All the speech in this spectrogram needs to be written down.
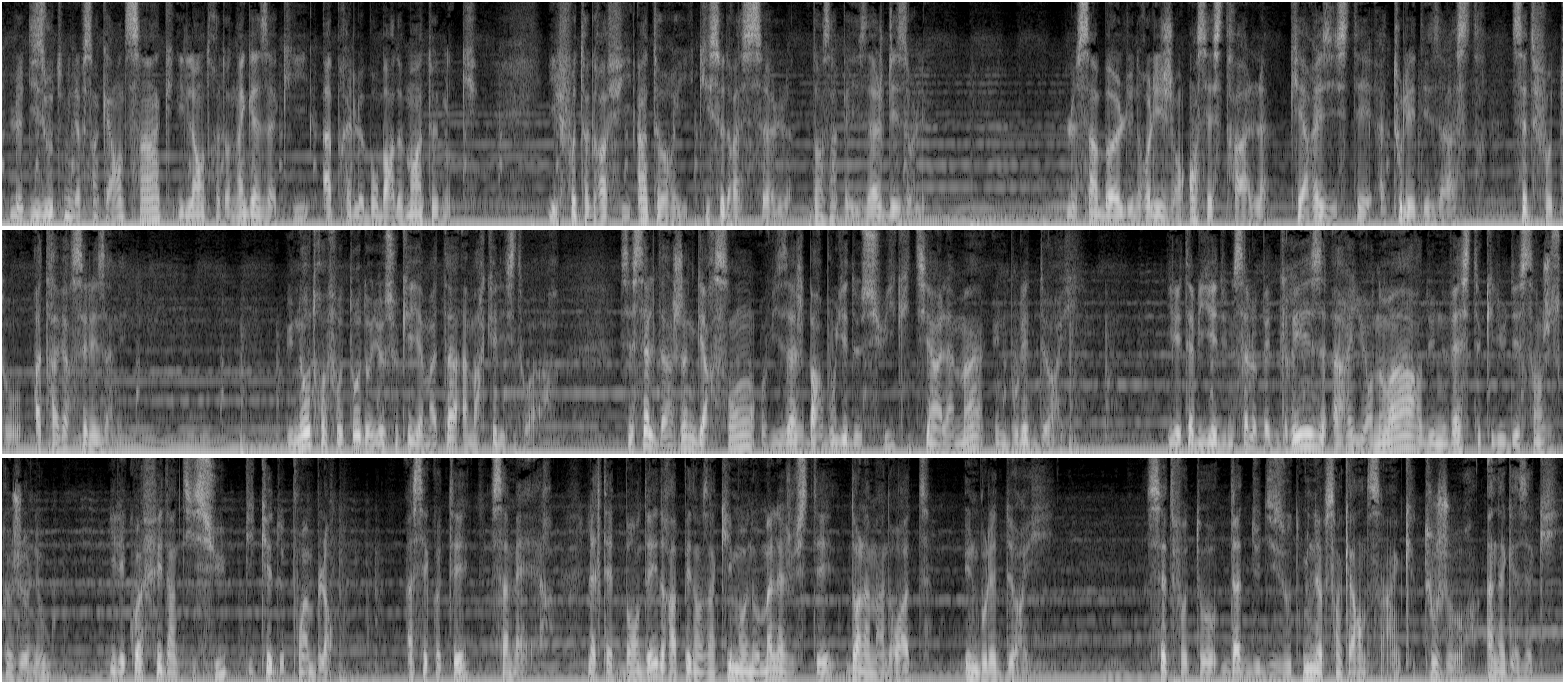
Le 10 août 1945, il entre dans Nagasaki après le bombardement atomique. Il photographie un tori qui se dresse seul dans un paysage désolé. Le symbole d'une religion ancestrale qui a résisté à tous les désastres, cette photo a traversé les années. Une autre photo de Yosuke Yamata a marqué l'histoire c'est celle d'un jeune garçon au visage barbouillé de suie qui tient à la main une boulette de riz. Il est habillé d'une salopette grise à rayures noires, d'une veste qui lui descend jusqu'au genou. Il est coiffé d'un tissu piqué de points blancs. À ses côtés, sa mère, la tête bandée, drapée dans un kimono mal ajusté, dans la main droite, une boulette de riz. Cette photo date du 10 août 1945, toujours à Nagasaki.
